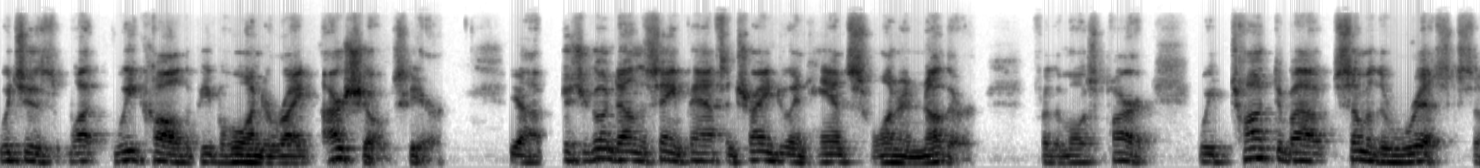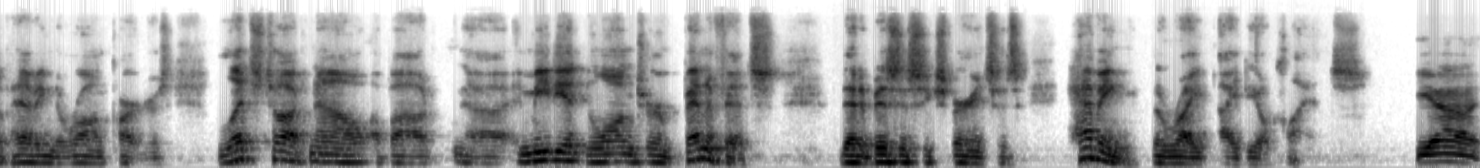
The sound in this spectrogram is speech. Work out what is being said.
which is what we call the people who underwrite our shows here. Yeah. Uh, because you're going down the same path and trying to enhance one another for the most part. We talked about some of the risks of having the wrong partners. Let's talk now about uh, immediate and long term benefits that a business experiences having the right ideal clients. Yeah,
